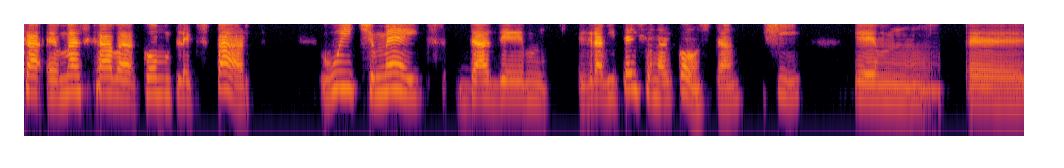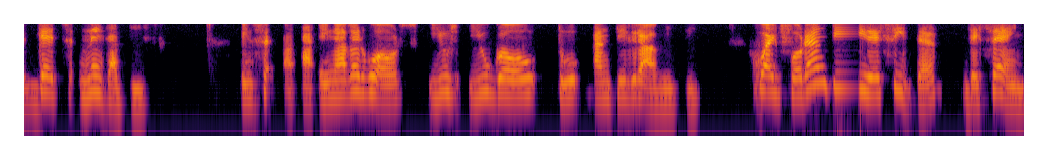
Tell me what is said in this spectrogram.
ha uh, must have a complex part, which makes that the um, gravitational constant, she um, uh, gets negative. In, in other words, you, you go to anti-gravity. While for anti-de Sitter, the same,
